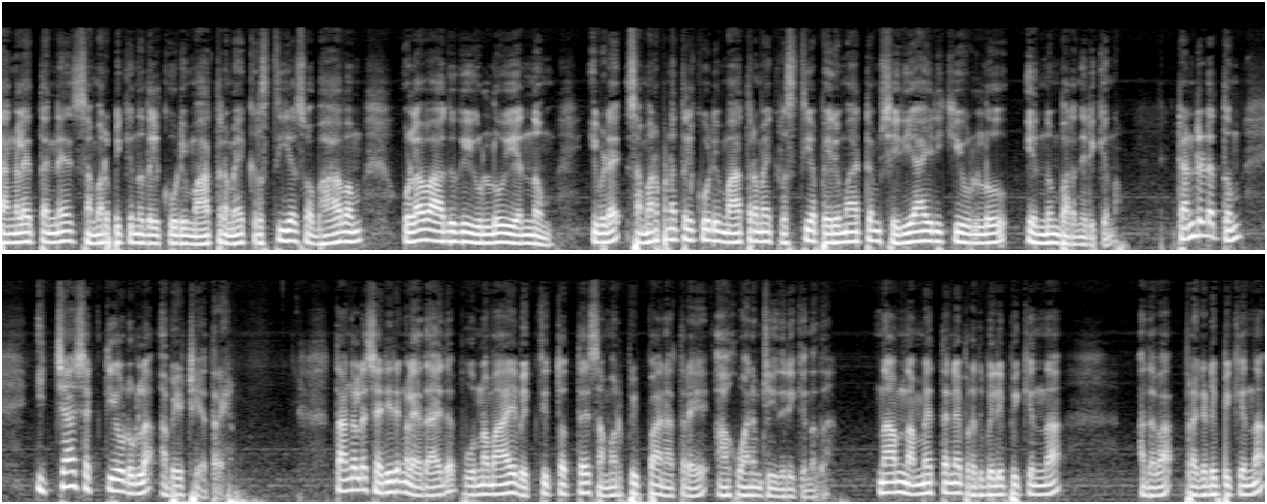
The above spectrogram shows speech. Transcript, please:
തങ്ങളെ തന്നെ സമർപ്പിക്കുന്നതിൽ കൂടി മാത്രമേ ക്രിസ്തീയ സ്വഭാവം ഉളവാകുകയുള്ളൂ എന്നും ഇവിടെ സമർപ്പണത്തിൽ കൂടി മാത്രമേ ക്രിസ്തീയ പെരുമാറ്റം ശരിയായിരിക്കുകയുള്ളൂ എന്നും പറഞ്ഞിരിക്കുന്നു. രണ്ടിടത്തും ഇച്ഛാശക്തിയോടുള്ള അപേക്ഷയത്രേ താങ്കളുടെ ശരീരങ്ങളെ അതായത് പൂർണമായ വ്യക്തിത്വത്തെ സമർപ്പിപ്പാൻ അത്രേ ആഹ്വാനം ചെയ്തിരിക്കുന്നത്. നാം നമ്മെ തന്നെ പ്രതിഫലിപ്പിക്കുന്ന അഥവാ പ്രകടിപ്പിക്കുന്ന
